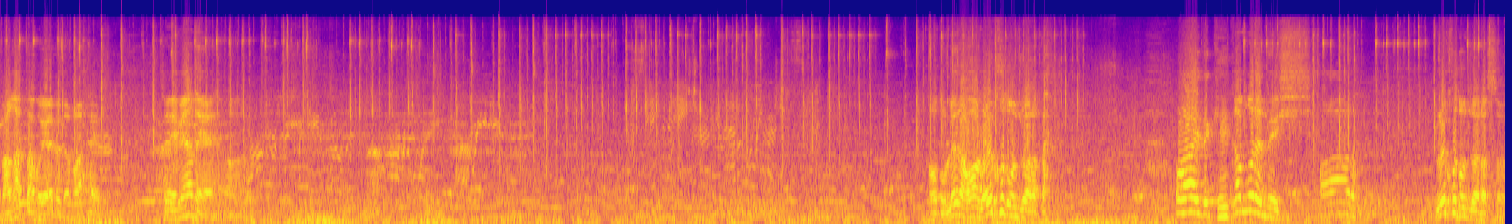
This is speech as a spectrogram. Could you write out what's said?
막았다고 해야 되나 말. 저 애매하네. 어. 아 놀래라 와 럴커도 온 줄 알았다 와 근데 개 깜놀했네 씨. 아 나- 럴커도 온 줄 알았어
